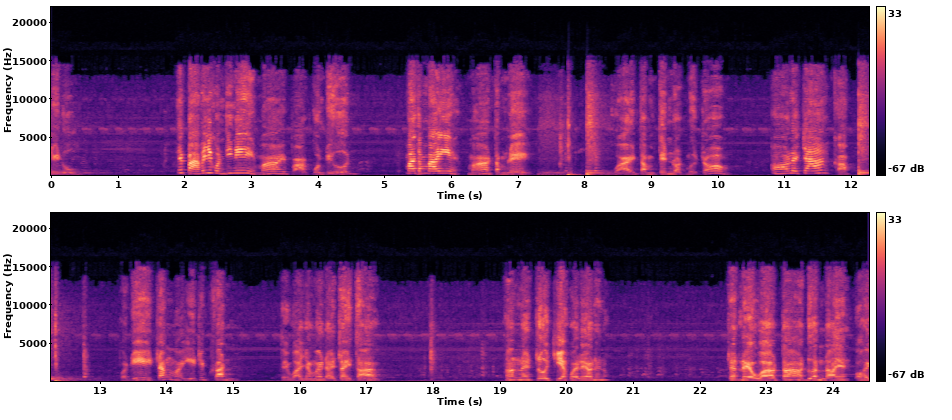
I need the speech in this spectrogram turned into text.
ที่ดูแต่ป่าไม่ใช่คนที่นี่ ไม่ป่าคนที่อื่น มาทำไมอะมาตำเล่ควายตำเต้นรถมือจ้อง อ๋อเลยจ้าครับพอดีจังมาอีทิบคัน แต่ว่ายังไม่ได้ใช้ตาอันในเจอเจียกไว้แล้วนี่เนาะเสร็จแล้วว่าตาเดือนได้ก็ให้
